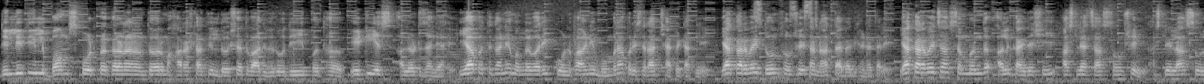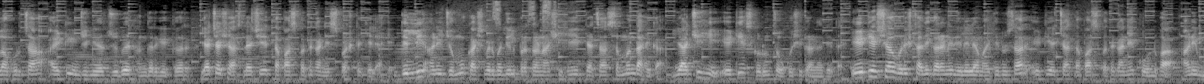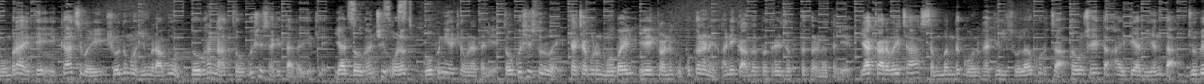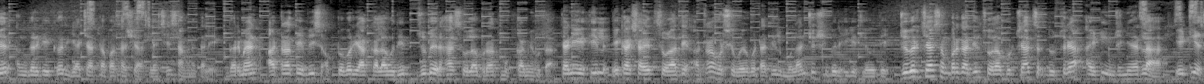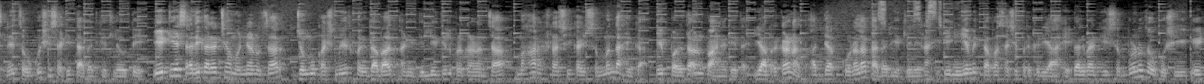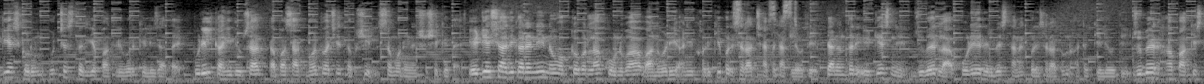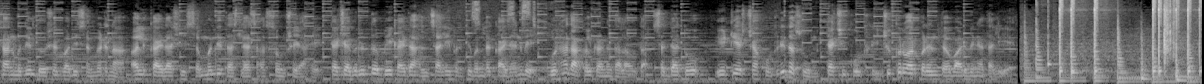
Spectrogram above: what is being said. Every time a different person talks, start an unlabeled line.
दिल्लीतील बॉम्बस्फोट प्रकरणानंतर महाराष्ट्रातील दहशतवाद विरोधी पथक एटीएस अलर्ट झाले आहे. या पथकाने मंगळवारी कोंढवा आणि मुंब्रा परिसरात छापे टाकले. या कारवाईत दोन संशयितांना ताब्यात घेण्यात आले. या कारवाईचा संबंध अल कायद्याशी असल्याचा संशय असलेला सोलापूरचा I T engineer Zuber Hangargekar याच्याशी असल्याचे तपास पथकाने स्पष्ट केले आहे. दिल्ली आणि जम्मू काश्मीरमधील प्रकरणाशीही त्याचा संबंध आहे का? याचीही एटीएसकडून चौकशी करण्यात येत आहे. एटीएसच्या वरिष्ठ अधिकाऱ्यांनी दिलेल्या माहितीनुसार एटीएसच्या तपास पथकाने कोंढवा आणि मुंब्रा येथे एकाच वेळी शोध मोहीम राबवून दोघांना चौकशीसाठी ताब्यात घेतले. या दोघांची ओळख गोपनीय ठेवण्यात आली आहे. चौकशी सुरू आहे. त्याच्याकडून मोबाईल इलेक्ट्रॉनिक उपकरणे आणि कागदपत्रे जप्त करण्यात आली आहेत. या कारवाईचा संबंध कोंढव्यातील सोलापूरचा संशयित आय टी अभियंता जुबेर अंगरगेकर याच्या तपासाशी असल्याचे सांगण्यात आले. दरम्यान अठरा ते वीस ऑक्टोबर या कालावधीत जुबेर हा सोलापुरात मुक्कामी होता. त्याने येथील एका शाळेत सोळा ते अठरा वर्ष वयोगटातील मुलांचे शिबिरही घेतले होते. जुबेरच्या संपर्कातील सोलापूरच्याच दुसऱ्या आय टी इंजिनियरला एटीएसने चौकशीसाठी ताब्यात घेतले होते. एटीएस अधिकाऱ्यांच्या म्हणण्यानुसार जम्मू काश्मीर फरीदाबाद आणि दिल्लीतील प्रकरणांचा महाराष्ट्राशी काही संबंध आहे का हे पडताळून पाहण्यात येत आहे. या प्रकरणात अद्याप कोणाला ताब्यात घेतलेले नाही. ही नियमित तपासाची प्रक्रिया आहे. दरम्यान ही संपूर्ण चौकशी एटीएसकडून उच्चस्तरीय पातळीवर केली जात आहे. पुढील काही दिवसात तपासात महत्त्वाचे तपशील समोर येण्याची शक्यता आहे. एटीएसच्या अधिकाऱ्यांनी नऊ ऑक्टोबरला कोंढवा वानवडी आणि खडकी परिसरात छापे टाकले होते. त्यानंतर एटीएसने जुबेरला पुणे रेल्वे स्थानक परिसरातून अटक केली होती. जुबेर हा पाकिस्तानमधील दहशतवादी संघटना अल कायदाशी संबंधित असल्याचा संशय आहे. त्याच्या विरुद्ध बेकायदा हालचाली प्रतिबंधक कायद्यान्वये गुन्हा दाखल करण्यात आला होता. सध्या तो एटीएसच्या कोठडीत असून त्याची कोठडी शुक्रवारपर्यंत वाढविण्यात आली आहे.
